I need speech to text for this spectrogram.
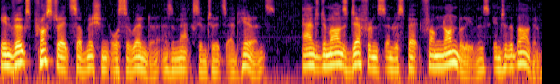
invokes prostrate submission or surrender as a maxim to its adherents, and demands deference and respect from non-believers into the bargain.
